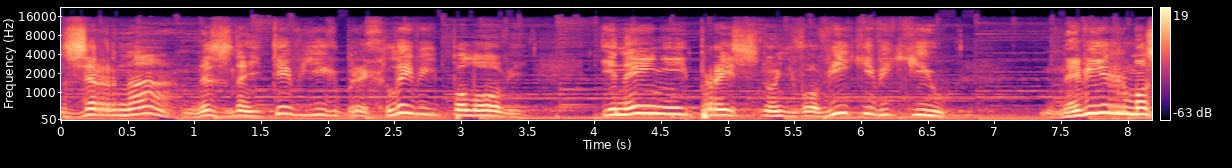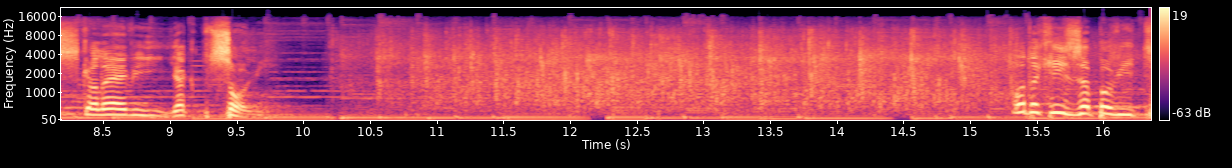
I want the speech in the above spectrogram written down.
зерна не знайти в їх брехливій полові, і нині й присно, й во віки віків, не вір москалеві, як псові. Отакий заповіт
